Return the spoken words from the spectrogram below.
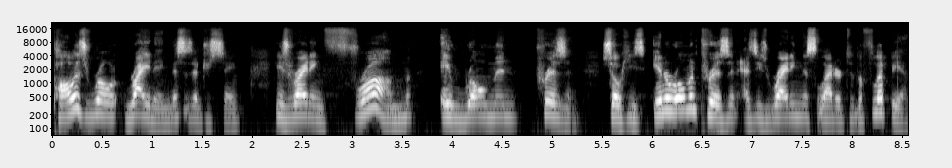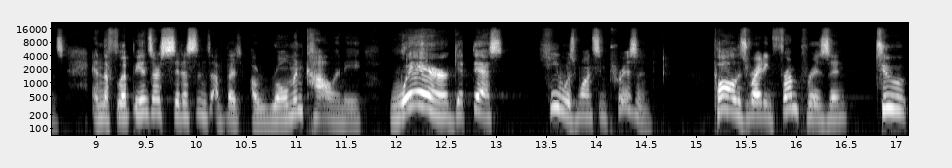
Paul is writing, this is interesting, he's writing from a Roman prison. So he's in a Roman prison as he's writing this letter to the Philippians. And the Philippians are citizens of a Roman colony where, get this, he was once imprisoned. Paul is writing from prison to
